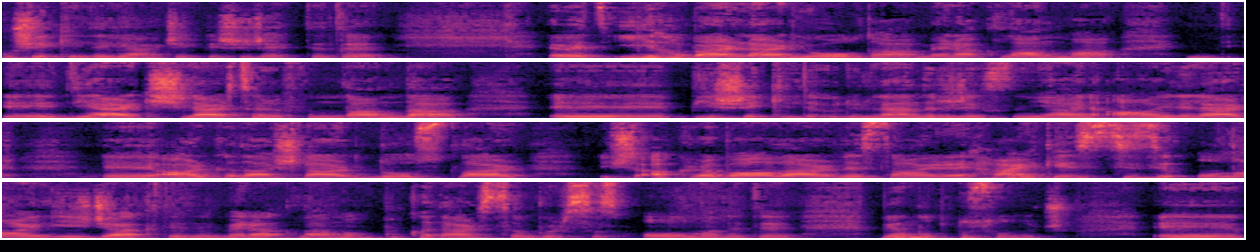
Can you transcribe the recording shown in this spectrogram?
bu şekilde gerçekleşecek dedi. Evet iyi haberler yolda meraklanma. E, diğer kişiler tarafından da e, bir şekilde ödüllendireceksin. Yani aileler, e, arkadaşlar, dostlar, işte akrabalar vesaire herkes sizi onaylayacak dedi. Meraklanma bu kadar sabırsız olma dedi. Ve mutlu sonuç. Ee,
